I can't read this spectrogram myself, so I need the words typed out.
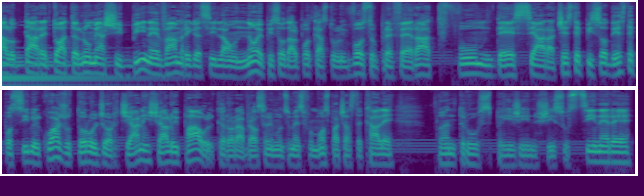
Salutare toată lumea și bine v-am regăsit la un nou episod al podcastului vostru preferat, Fum de Seară. Acest episod este posibil cu ajutorul Georgianei și a lui Paul, cărora vreau să le mulțumesc frumos pe această cale pentru sprijin și susținere.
